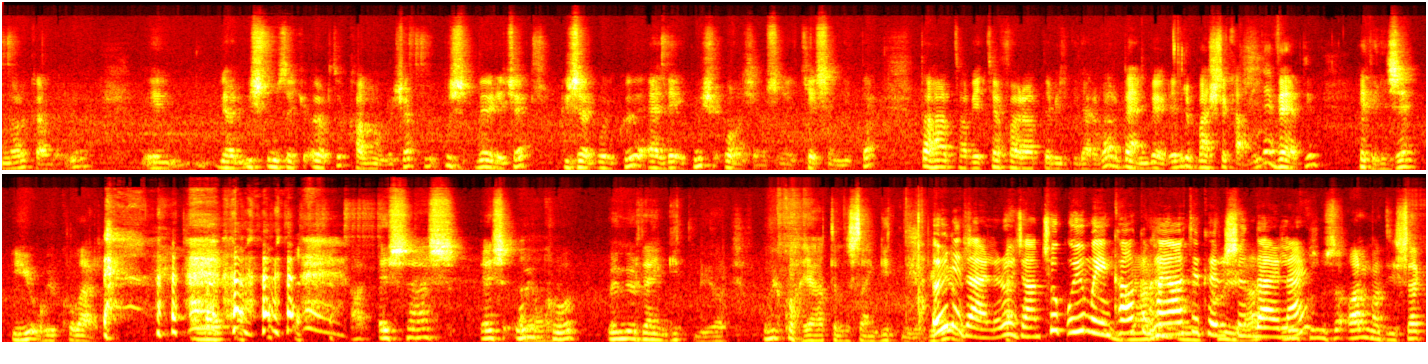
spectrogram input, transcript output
onları kaldırıyor. Ee, yani üstümüzdeki örtü kalın olacak. Bu böylece güzel uykuyu elde etmiş olacağız kesinlikle. Daha tabii teferruatlı bilgiler var. Ben böyle bir başlık halinde verdim. Hepinize iyi uykular. Ee, esas es uyku ömürden gitmiyor. Uyku hayatımızdan gitmiyor. biliyor Öyle musun? derler Ha. hocam. Çok uyumayın kalkın Yarım hayata uykuyla karışın derler. Uykumuzu almadıysak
